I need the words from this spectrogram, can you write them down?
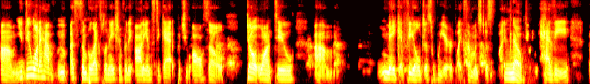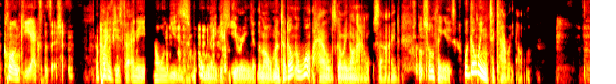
um, you do want to have mm, a simple explanation for the audience to get but you also don't want to um, make it feel just weird like someone's just like No. heavy clunky exposition Apologies for any noise we may be hearing at the moment. I don't know what the hell's going on outside, but something is. We're going to carry on.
